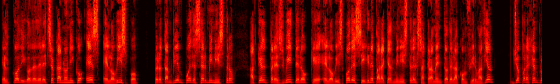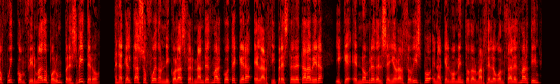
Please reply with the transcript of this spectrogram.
el Código de Derecho Canónico, es el obispo, pero también puede ser ministro aquel presbítero que el obispo designe para que administre el sacramento de la confirmación. Yo, por ejemplo, fui confirmado por un presbítero. En aquel caso fue don Nicolás Fernández Marcote, que era el arcipreste de Talavera, y que en nombre del señor arzobispo, en aquel momento don Marcelo González Martín,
